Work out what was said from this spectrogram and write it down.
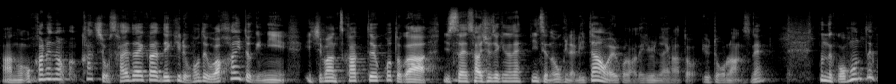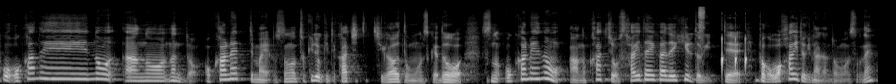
あの、お金の価値を最大化できる、本当に若い時に一番使っておくことが、実際最終的なね、人生の大きなリターンを得ることができるんじゃないかというところなんですね。なんで、こう、本当にこう、お金の、あの、なんと、お金って、まあ、その時々って価値って違うと思うんですけど、そのお金のあの価値を最大化できる時って、やっぱ若い時なんだと思うんですよね。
